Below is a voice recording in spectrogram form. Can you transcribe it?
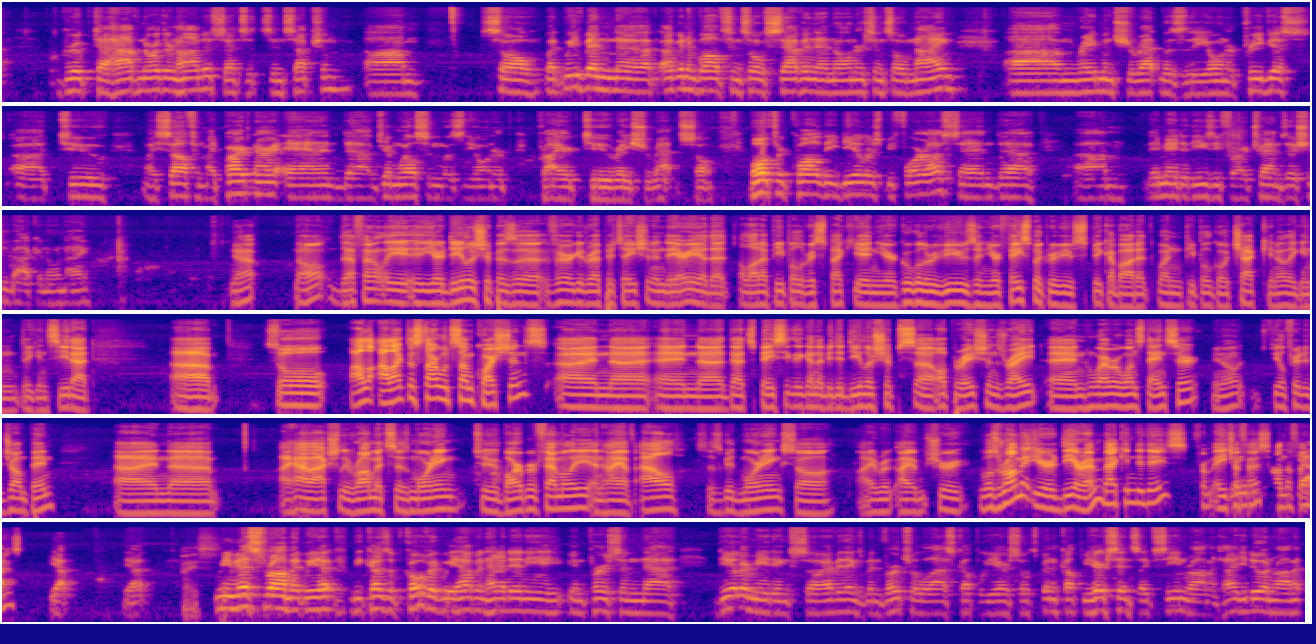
group to have Northern Honda since its inception. Um, so, but we've been uh, I've been involved since 07 and owner since 09. Um, Raymond Charette was the owner previous to myself and my partner, and Jim Wilson was the owner prior to Ray Charette. So both are quality dealers before us, and uh, um, they made it easy for our transition back in 09. Yeah, no, definitely. Uh, your dealership is a very good reputation in the area that a lot of people respect you and your Google reviews and your Facebook reviews speak about it when people go check, you know, they can, they can see that. Uh, so I'll, I like to start with some questions, uh, and uh, and uh, that's basically going to be the dealership's uh, operations, right? And whoever wants to answer, you know, feel free to jump in. Uh, and uh, I have actually Ramit says morning to Barber family, and I have Al says good morning. So I I'm sure was Ramit your DRM back in the days from HFS on the finance. Yep, yep. Nice. We miss Ramit. We because of COVID, we haven't had any in person dealer meetings. So everything's been virtual the last couple years. So it's been a couple years since I've seen Ramit. How you doing, Ramit?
